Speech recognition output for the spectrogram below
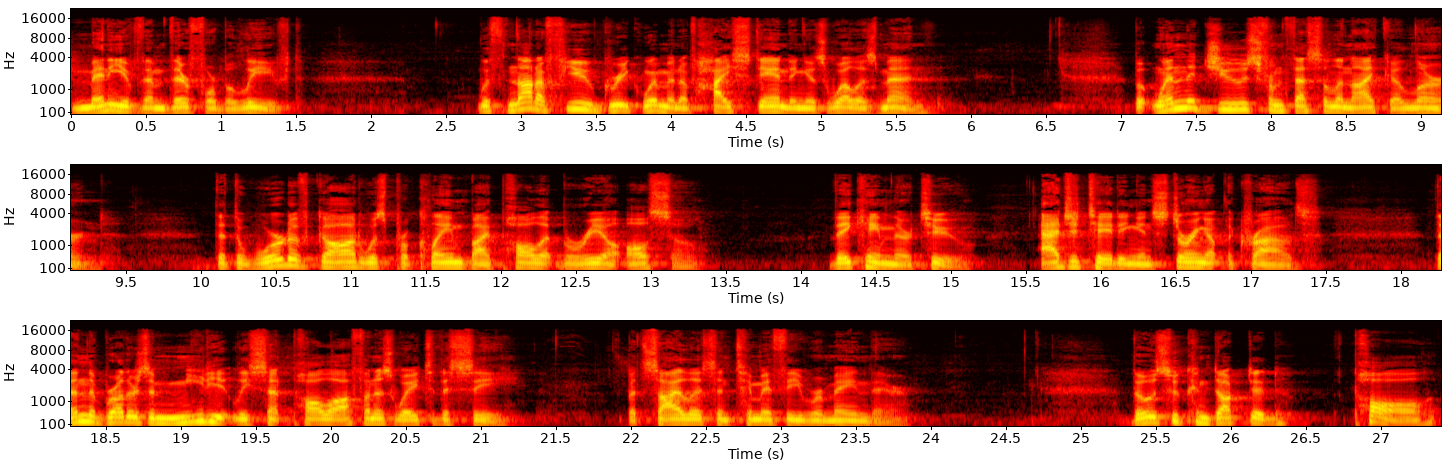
Many of them therefore believed, with not a few Greek women of high standing as well as men. But when the Jews from Thessalonica learned that the word of God was proclaimed by Paul at Berea also, they came there too agitating and stirring up the crowds. Then the brothers immediately sent Paul off on his way to the sea, but Silas and Timothy remained there. Those who conducted Paul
